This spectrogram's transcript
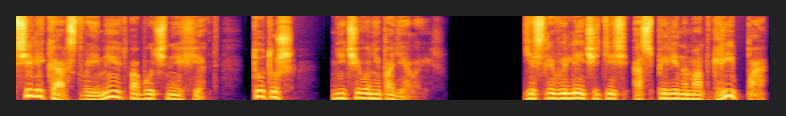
все лекарства имеют побочный эффект. Тут уж ничего не поделаешь. Если вы лечитесь аспирином от гриппа,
